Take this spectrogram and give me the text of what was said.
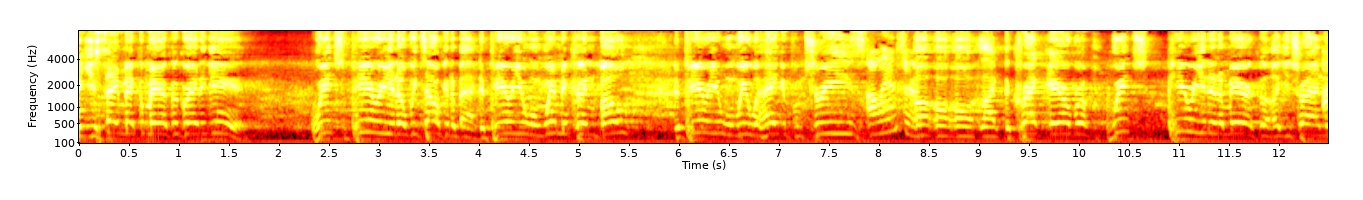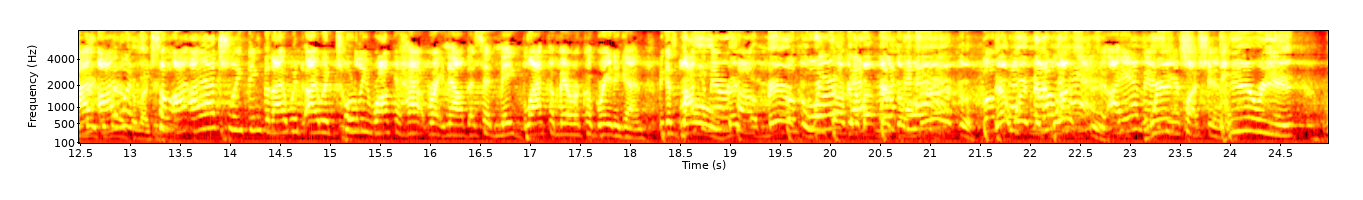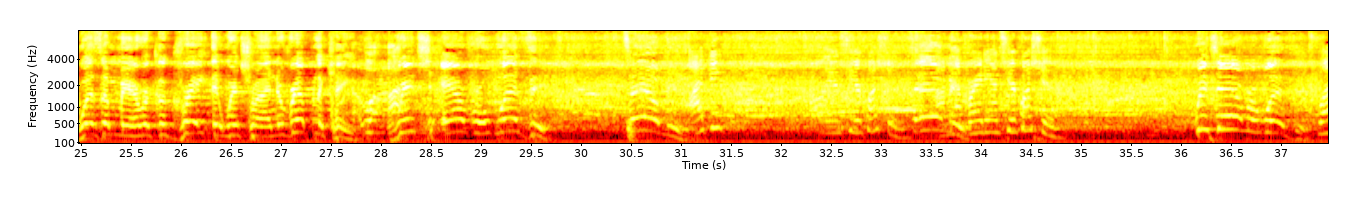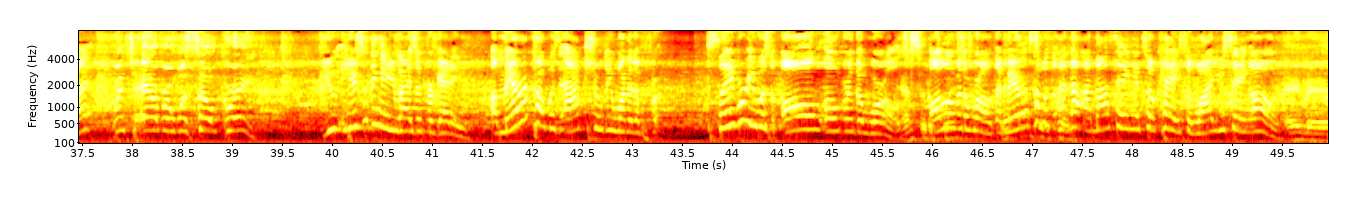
when you say make America great again, which period are we talking about? The period when women couldn't vote? The period when we were hanging from trees? I'll answer. Uh, or, or like the crack era? Which period in America are you trying to make I America would, like so again? I, actually think that I would I would totally rock a hat right now that said "Make Black America Great Again" because Black no, America. make America. Before, we talking about make. America. But that wasn't the question. I am answering Which your question. period was America great that we're trying to replicate? Well, I- Which era was it? Tell me. I think I'll answer your question. Tell I'm me. not ready to answer your question. Which era was it? What? Which era was so great? You, here's the thing that you guys are forgetting. America was actually one of the. Fir- Slavery was all over the world. All over the world. America was. No, I'm not saying it's okay. So why are you saying oh? Amen.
